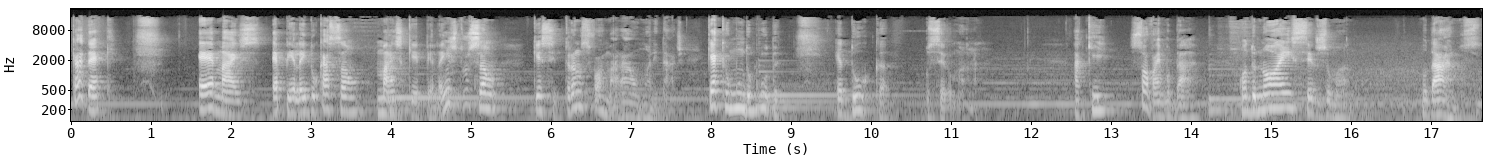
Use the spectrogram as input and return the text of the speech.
Kardec, é mais é pela educação, mais que pela instrução, que se transformará a humanidade. Quer que o mundo muda? Educa o ser humano. Aqui só vai mudar quando nós, seres humanos, mudarmos,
